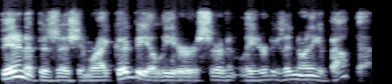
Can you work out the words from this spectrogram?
been in a position where I could be a leader or servant leader because I didn't know anything about that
